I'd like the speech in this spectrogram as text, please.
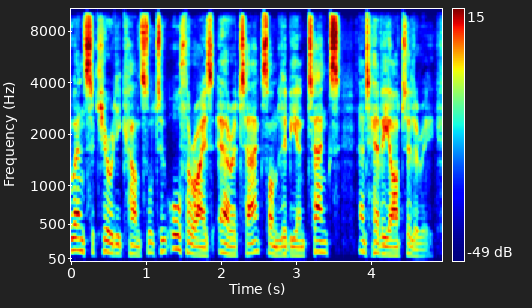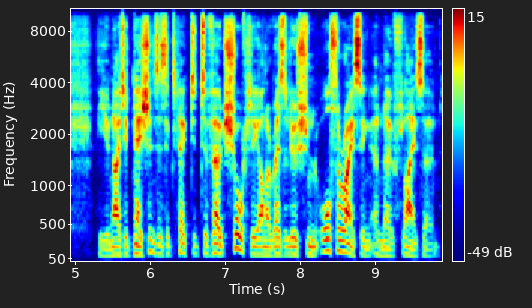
UN Security Council to authorize air attacks on Libyan tanks and heavy artillery. The United Nations is expected to vote shortly on a resolution authorizing a no fly zone.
